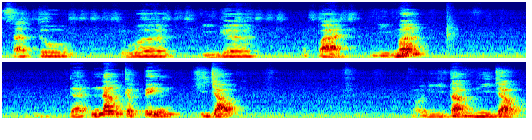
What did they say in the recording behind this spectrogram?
satu dua tiga empat lima dan enam keping hijau. Oh ni hitam, ni hijau.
